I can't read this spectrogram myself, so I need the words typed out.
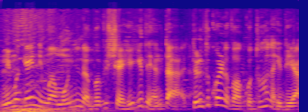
ನಿಮಗೆ ನಿಮ್ಮ ಮುಂದಿನ ಭವಿಷ್ಯ ಹೇಗಿದೆ ಅಂತ ತಿಳಿದುಕೊಳ್ಳುವ ಕುತೂಹಲ ಇದೆಯಾ?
